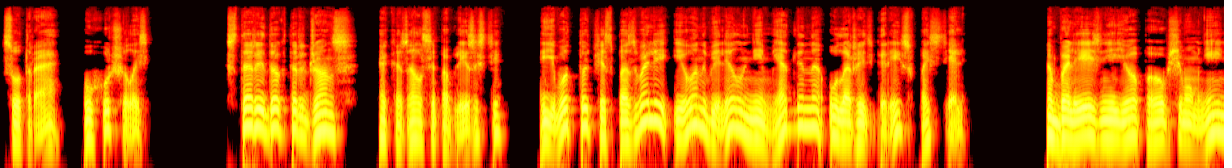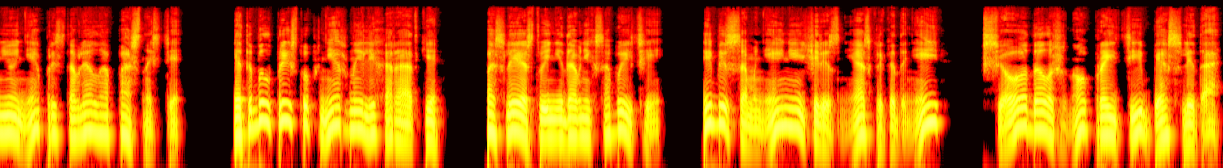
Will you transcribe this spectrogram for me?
с утра ухудшилось. Старый доктор Джонс оказался поблизости, его тотчас позвали, и он велел немедленно уложить Грейс в постель. Болезнь ее, по общему мнению, не представляла опасности. Это был приступ нервной лихорадки, последствий недавних событий, и без сомнения через несколько дней все должно пройти без следа.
